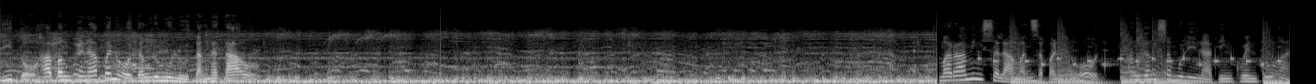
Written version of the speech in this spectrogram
dito habang pinapanood ang lumulutang na tao. Maraming salamat sa panonood, hanggang sa muli nating kwentuhan.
